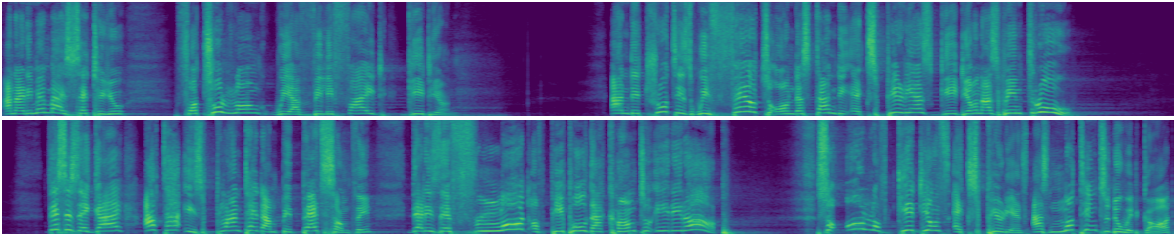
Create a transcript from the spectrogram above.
And I remember I said to you, for too long we have vilified Gideon. And the truth is, we fail to understand the experience Gideon has been through. This is a guy, after he's planted and prepared something, there is a flood of people that come to eat it up. So, all of Gideon's experience has nothing to do with God,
